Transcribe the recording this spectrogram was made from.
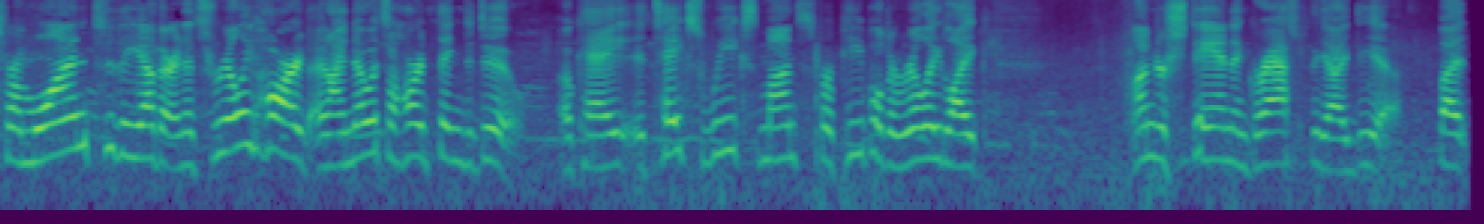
from one to the other, and it's really hard. And I know it's a hard thing to do. Okay, it takes weeks, months for people to really like understand and grasp the idea. But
